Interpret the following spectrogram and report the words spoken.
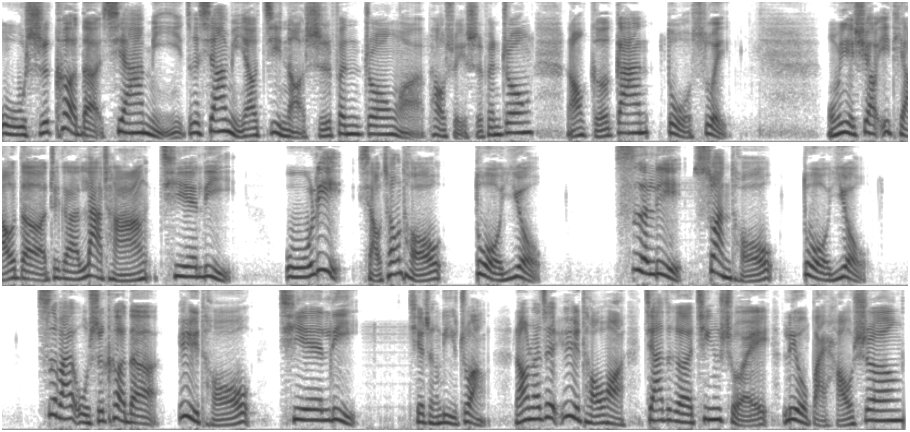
五十克的虾米，这个虾米要浸了十分钟啊，泡水十分钟，然后隔干剁碎。我们也需要一条的这个腊肠切粒，五粒小葱头剁幼。四粒蒜头剁幼，四百五十克的芋头切粒，切成粒状。然后呢，这芋头啊，加这个清水六百毫升，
